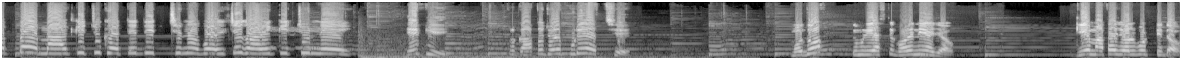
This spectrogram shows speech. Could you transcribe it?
আব্বা মা কিছু খেতে দিচ্ছে না বলছে ঘরে কিছু নেই। এ কি? তোর গা তো জলে পুড়ে যাচ্ছে? মধু তুমি রিয়াজকে ঘরে নিয়ে যাও। গিয়ে মাথায় জল ভর্তি দাও।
